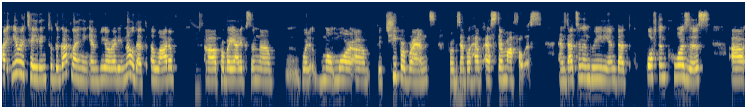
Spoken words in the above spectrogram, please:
are irritating to the gut lining, and we already know that a lot of uh, probiotics and uh, more, more um, the cheaper brands, for mm-hmm. example, have Esteromophilus, and that's an ingredient that often causes uh,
